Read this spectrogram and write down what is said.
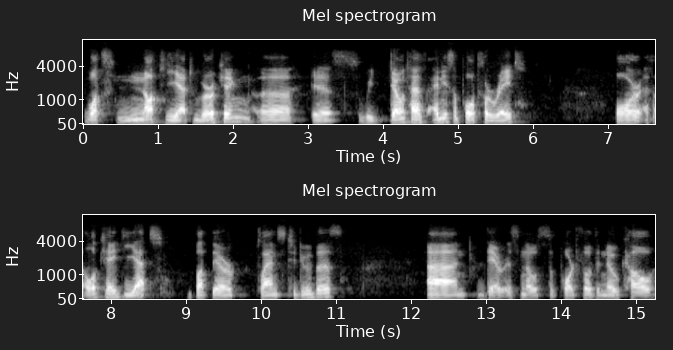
what's not yet working uh, is we don't have any support for RAID or fallocate yet, but there are plans to do this. And there is no support for the no-cow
